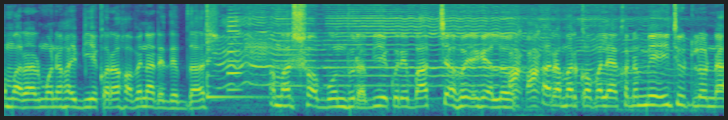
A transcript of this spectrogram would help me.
আমার আর মনে হয় বিয়ে করা হবে না রে দেবদাস। আমার সব বন্ধুরা বিয়ে করে বাচ্চা হয়ে গেল। আর আমার কপালে এখনও মেয়েই ছুটলো না।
